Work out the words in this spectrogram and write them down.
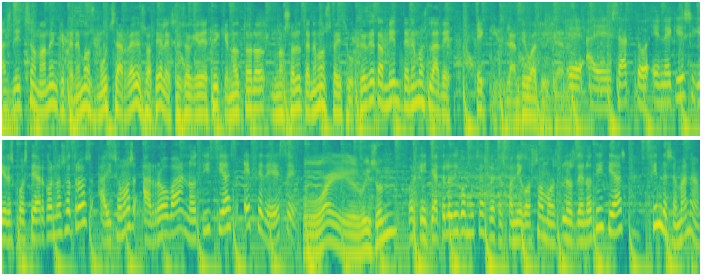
Has dicho, Mamen, que tenemos muchas redes sociales. Eso quiere decir que no, todo, no solo tenemos Facebook, creo que también tenemos la de X, la antigua Twitter. Eh, exacto. En X, si quieres postear con nosotros, ahí somos arroba noticias FDS. Why reason? Porque ya te lo digo muchas veces, Juan Diego, somos los de noticias fin de semana.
